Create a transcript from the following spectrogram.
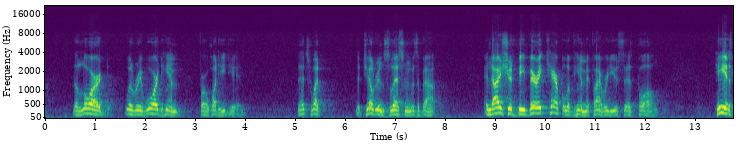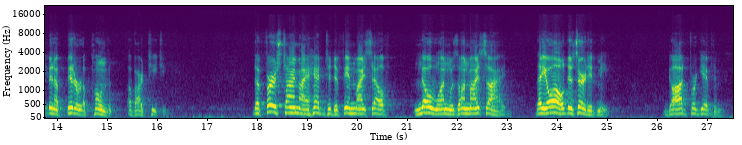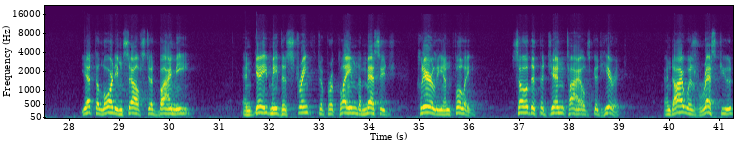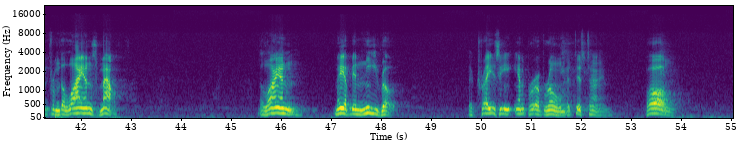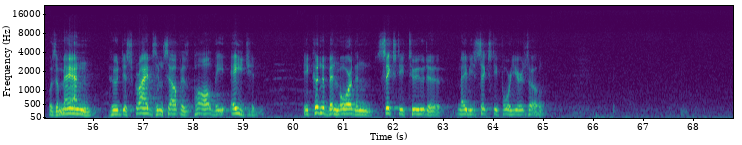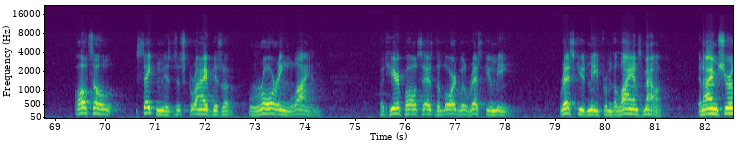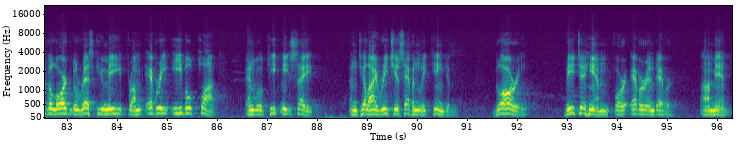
The Lord will reward him for what he did. That's what the children's lesson was about. And I should be very careful of him if I were you, says Paul. He has been a bitter opponent of our teaching. The first time I had to defend myself, no one was on my side. They all deserted me. God forgive them. Yet the Lord Himself stood by me and gave me the strength to proclaim the message clearly and fully so that the Gentiles could hear it. And I was rescued from the lion's mouth. The lion may have been Nero, the crazy emperor of Rome at this time. Paul was a man who describes himself as Paul the Aged. He couldn't have been more than 62 to maybe 64 years old. Also, Satan is described as a roaring lion. But here Paul says, The Lord will rescue me, rescued me from the lion's mouth. And I am sure the Lord will rescue me from every evil plot and will keep me safe until I reach his heavenly kingdom. Glory be to him forever and ever. Amen.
